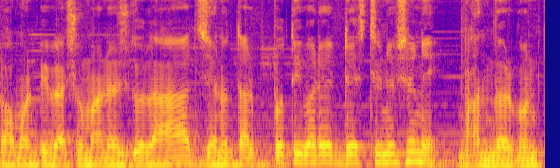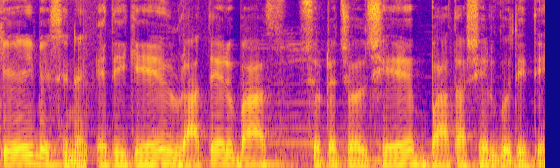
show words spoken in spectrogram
ভ্রমণ পিপাসু মানুষগুলা যেন তার প্রতিবারের ডেস্টিনেশনে বান্দরবনকেই বেছে নেয়। এদিকে রাতের বাস ছুটে চলছে বাতাসের গতিতে।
